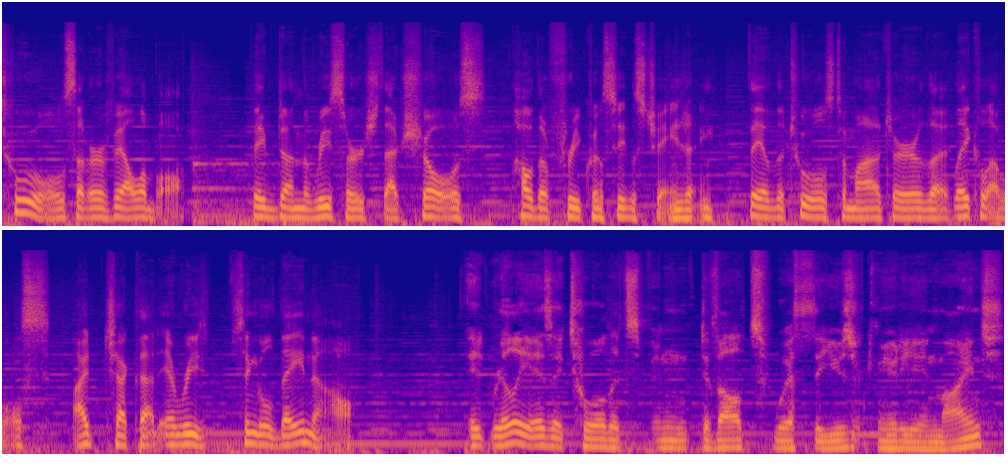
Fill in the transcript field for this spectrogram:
tools that are available. They've done the research that shows how the frequency is changing. They have the tools to monitor the lake levels. I check that every single day now. It really is a tool that's been developed with the user community in mind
